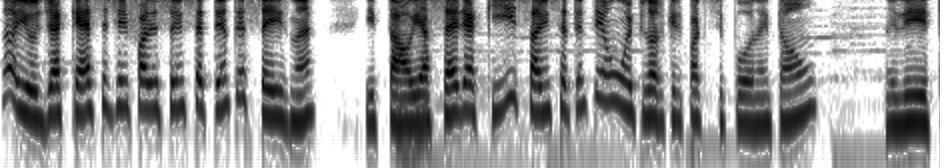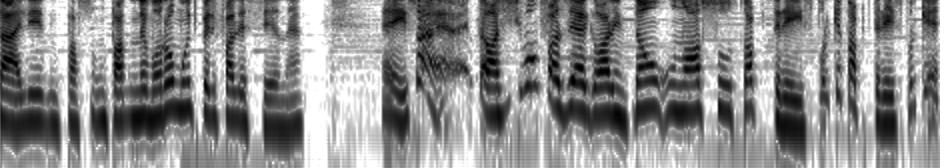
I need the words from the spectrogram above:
Não, e o Jack Cassidy, ele faleceu em 76, né? E tal. Uhum. E a série aqui saiu em 71, o episódio que ele participou, né? Então, ele tá, ele passou, não demorou muito para ele falecer, né? É isso. É, então, a gente vamos fazer agora então o nosso top 3. Por que top 3? Porque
